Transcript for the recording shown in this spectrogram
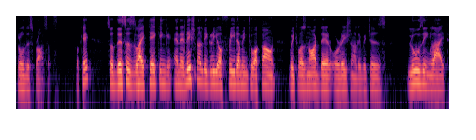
through this process. Okay. So, this is like taking an additional degree of freedom into account which was not there originally which is losing light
